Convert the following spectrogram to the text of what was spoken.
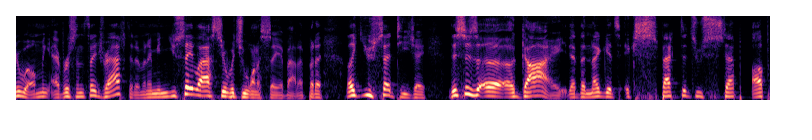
underwhelming ever since they drafted him. And I mean, you say last year what you want to say about it, but uh, like you said, TJ, this is a, a guy that the Nuggets expected to step up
